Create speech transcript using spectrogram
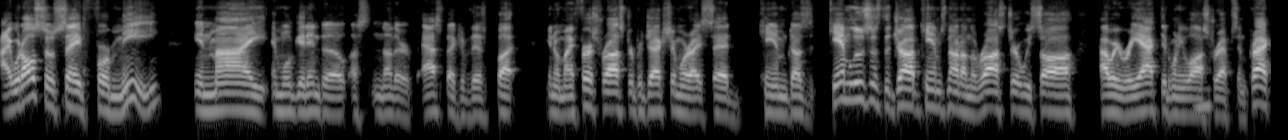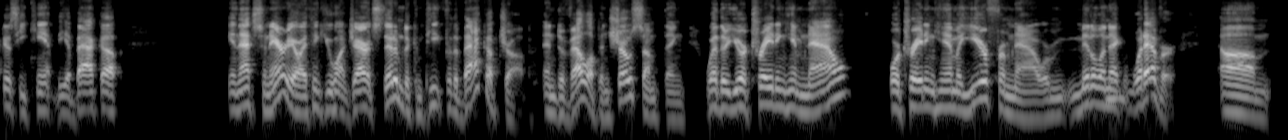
I- would also say for me in my and we'll get into another aspect of this but you know my first roster projection where i said cam does cam loses the job cam's not on the roster. We saw how he reacted when he lost reps in practice. He can't be a backup. In that scenario i think you want jarrett stidham to compete for the backup job and develop and show something whether you're trading him now or trading him a year from now or middle of next whatever. Um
